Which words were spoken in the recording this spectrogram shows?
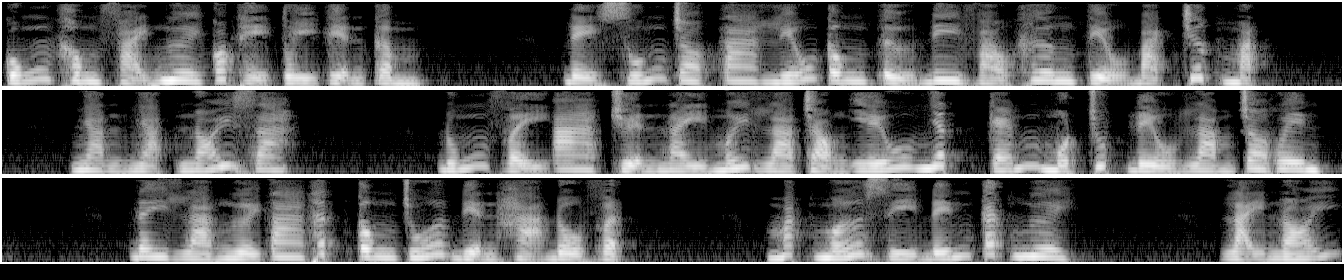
Cũng không phải ngươi có thể tùy tiện cầm. Để xuống cho ta liễu công tử đi vào Khương Tiểu Bạch trước mặt. Nhàn nhạt nói ra. Đúng vậy a chuyện này mới là trọng yếu nhất kém một chút đều làm cho quên. Đây là người ta thất công chúa điện hạ đồ vật. Mắc mớ gì đến các ngươi. Lại nói.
